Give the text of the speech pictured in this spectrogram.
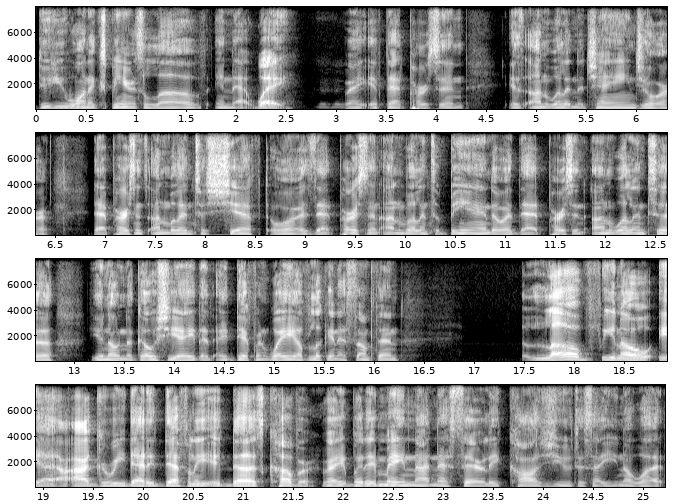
do you want to experience love in that way? Mm-hmm. right? If that person is unwilling to change or that person's unwilling to shift or is that person unwilling to bend or that person unwilling to you know negotiate a, a different way of looking at something love you know yeah i agree that it definitely it does cover right? But it may not necessarily cause you to say you know what?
